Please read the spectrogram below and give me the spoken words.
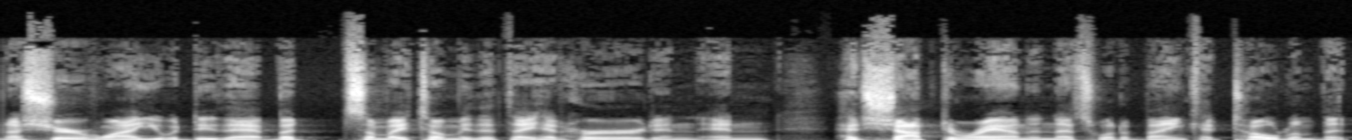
not sure why you would do that, but somebody told me that they had heard and and had shopped around, and that's what a bank had told them. But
